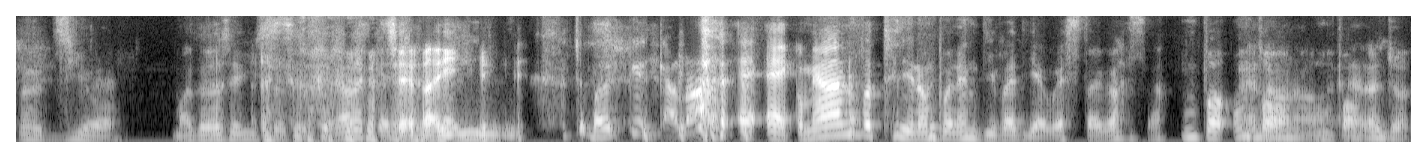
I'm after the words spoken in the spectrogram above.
Oh, zio, ma lo sei visto? C'è Raimi. Cioè, ma che cazzo? Eh, ecco, mi hanno fatto dire un po' di antipatia questa cosa. Un po', un Eh, po', no, no, un po', hai ragione.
